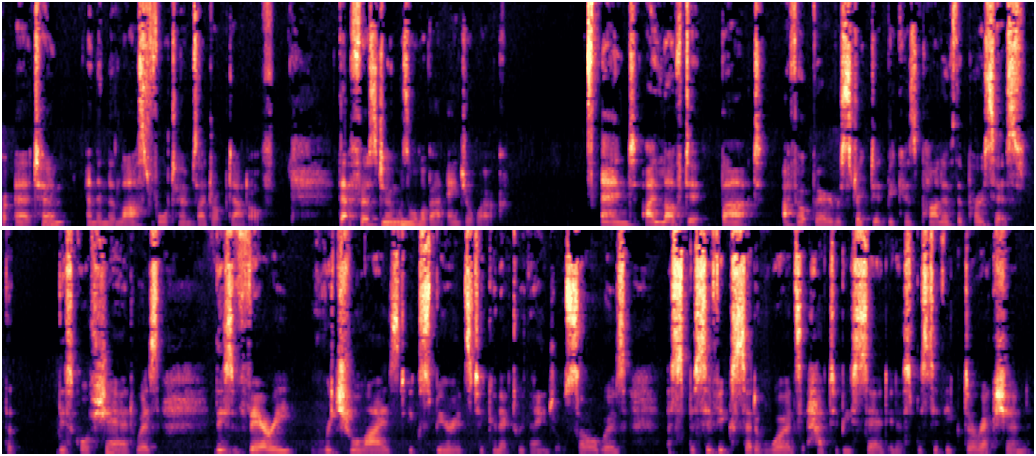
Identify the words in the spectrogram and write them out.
uh, term, and then the last four terms I dropped out of. That first term mm-hmm. was all about angel work. And I loved it, but I felt very restricted because part of the process that this course shared was this very ritualized experience to connect with angels. So it was a specific set of words that had to be said in a specific direction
